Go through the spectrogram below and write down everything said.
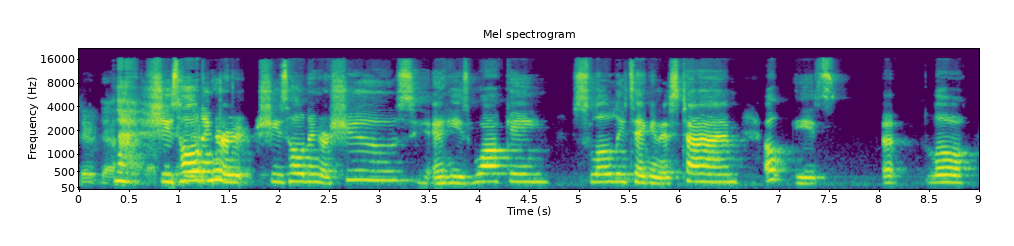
she's holding her, she's holding her shoes, and he's walking slowly, taking his time. Oh, he's a little,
